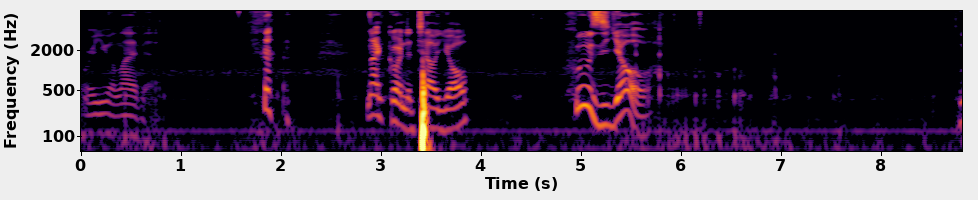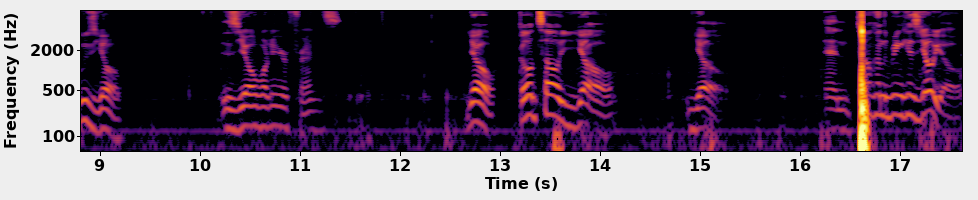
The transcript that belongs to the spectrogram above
Where are you alive at? Not going to tell yo. Who's yo? Who's yo? Is yo one of your friends? Yo, go tell yo, yo, and tell him to bring his yo-yo,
